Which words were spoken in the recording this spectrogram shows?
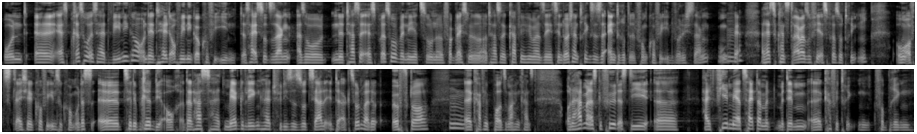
Und äh, Espresso ist halt weniger und enthält auch weniger Koffein. Das heißt sozusagen, also eine Tasse Espresso, wenn du jetzt so eine vergleichst mit so einer Tasse Kaffee, wie man sie jetzt in Deutschland trinkt, ist es ein Drittel vom Koffein, würde ich sagen, ungefähr. Mhm. Das heißt, du kannst dreimal so viel Espresso trinken, um auf das gleiche Koffein zu kommen. Und das äh, zelebrieren die auch. Dann hast du halt mehr Gelegenheit für diese soziale Interaktion, weil du öfter Mhm. äh, Kaffeepause machen kannst. Und dann hat man das Gefühl, dass die äh, halt viel mehr Zeit damit mit dem äh, Kaffeetrinken verbringen.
